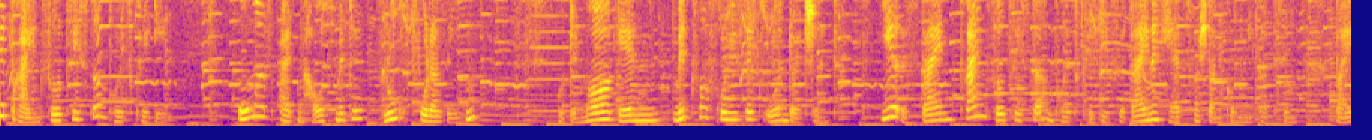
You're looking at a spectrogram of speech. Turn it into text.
der 43. Impulsquickie. Omas alten Hausmittel, Fluch oder Segen? Guten Morgen, Mittwoch früh 6 Uhr in Deutschland. Hier ist dein 43. Impulsquickie für deine Herzverstand-Kommunikation bei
